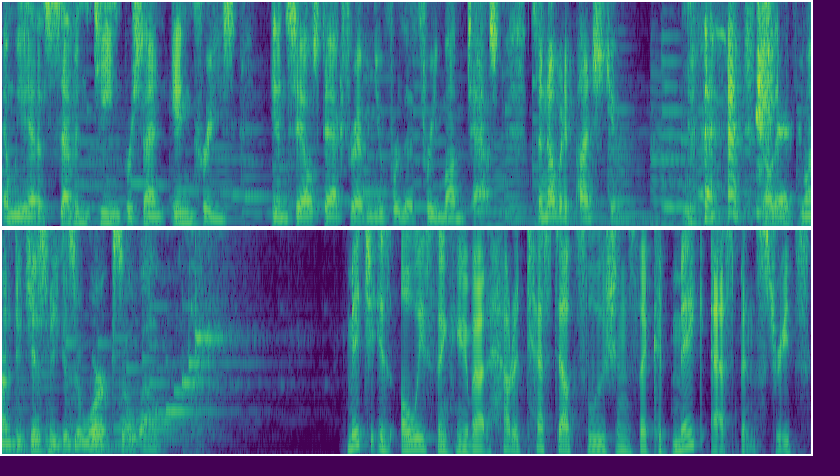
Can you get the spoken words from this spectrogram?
And we had a 17% increase in sales tax revenue for the three month test. So nobody punched you. no, they actually wanted to kiss me because it worked so well. Mitch is always thinking about how to test out solutions that could make Aspen streets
